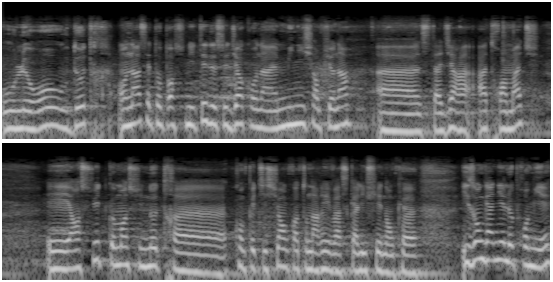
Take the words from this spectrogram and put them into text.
ou l'Euro ou d'autres, on a cette opportunité de se dire qu'on a un mini championnat, euh, c'est-à-dire à, à trois matchs. Et ensuite commence une autre euh, compétition quand on arrive à se qualifier. Donc, euh, ils ont gagné le premier.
